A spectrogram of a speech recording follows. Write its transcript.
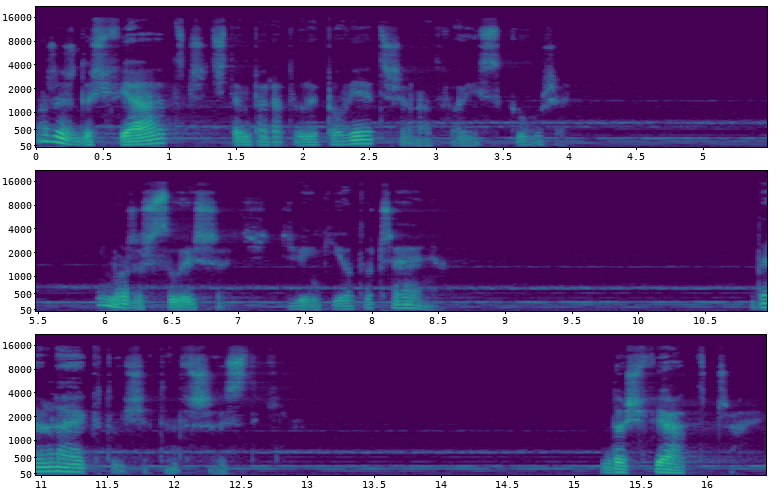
Możesz doświadczyć temperatury powietrza na twojej skórze i możesz słyszeć dźwięki otoczenia. Delektuj się tym wszystkim. Doświadczaj.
